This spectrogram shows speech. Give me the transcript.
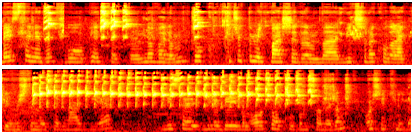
5 senedir bu pet sektöründe varım. Çok küçüktüm ilk başladığımda. Bir çırak olarak girmiştim veteriner diye. Lise bile değildim. Ortaokuldum sanırım. O şekilde.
